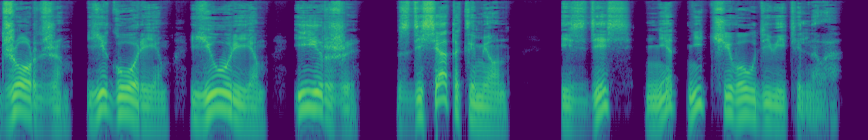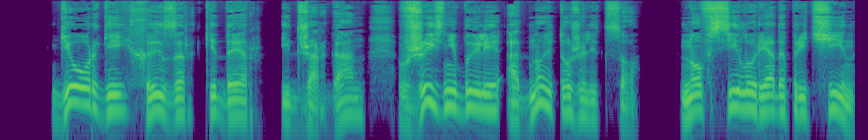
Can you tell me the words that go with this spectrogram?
Джорджем, Егорием, Юрием, Иржи, с десяток имен, и здесь нет ничего удивительного. Георгий, Хызар, Кедер, и Джарган в жизни были одно и то же лицо. Но в силу ряда причин,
